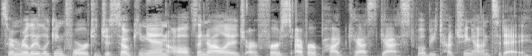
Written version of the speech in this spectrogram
so I'm really looking forward to just soaking in all of the knowledge our first ever podcast guest will be touching on today.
